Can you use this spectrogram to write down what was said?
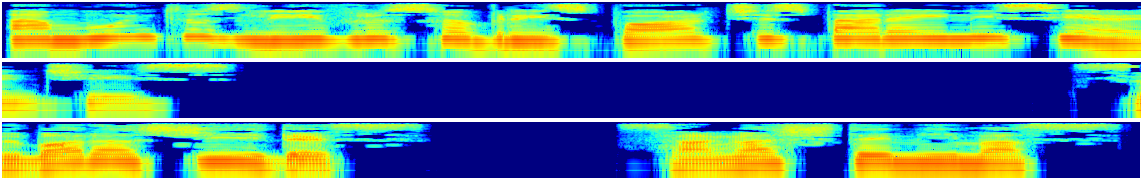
há muitos livros sobre esportes para iniciantes. 素晴らしいです。探してみます。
